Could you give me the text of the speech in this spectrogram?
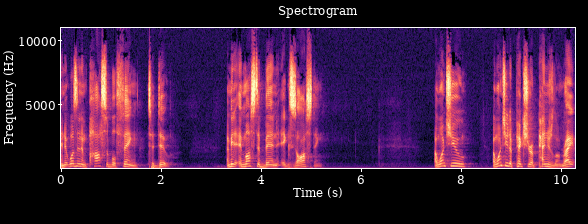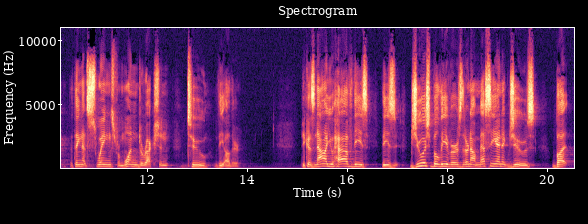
And it was an impossible thing to do. I mean, it must have been exhausting. I want you, I want you to picture a pendulum, right? The thing that swings from one direction to the other. Because now you have these these Jewish believers that are now Messianic Jews, but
